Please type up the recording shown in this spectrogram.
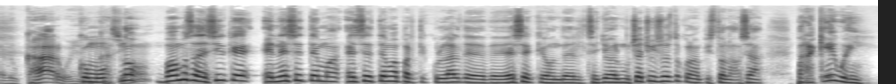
Educar, güey. como educación. no vamos a decir que en ese tema ese tema particular de, de ese que donde el señor el muchacho hizo esto con la pistola o sea para qué güey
